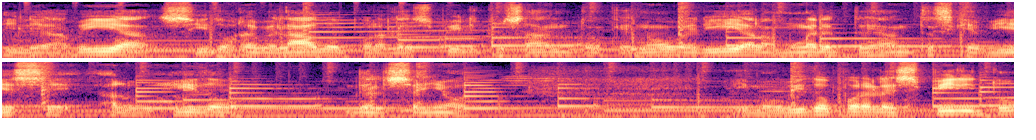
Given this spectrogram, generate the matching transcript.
y le había sido revelado por el Espíritu Santo que no vería la muerte antes que viese al ungido del Señor. Y movido por el Espíritu,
